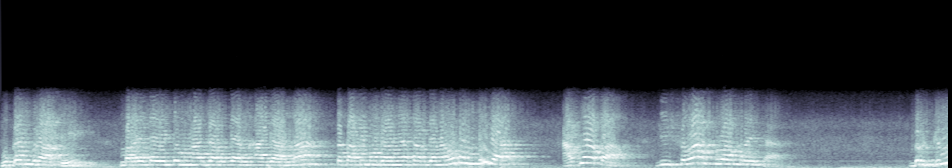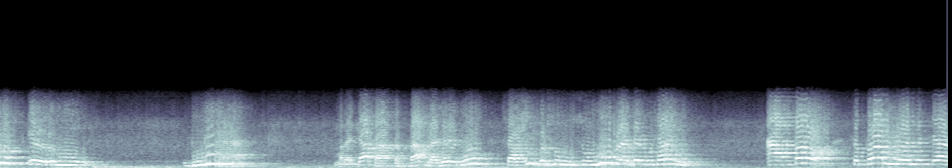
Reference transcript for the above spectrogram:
Bukan berarti mereka itu mengajarkan agama tetapi modalnya sarjana umum tidak. Artinya apa? Di sela-sela mereka bergelut ilmu dunia mereka apa? tetap belajar ilmu syar'i bersungguh-sungguh belajar ilmu syar'i atau setelah menyelesaikan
